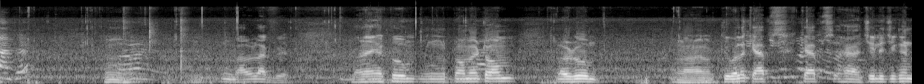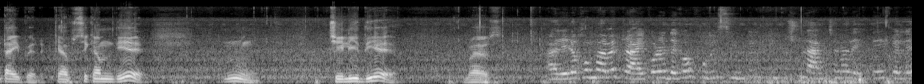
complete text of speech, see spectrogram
আছে। হুম। ভালো লাগবে। মানে একটু একটু আহ, কী বলে ক্যাপস ক্যাপস হ্যাঁ চিলি চিকেন টাইপের। ক্যাপসিকাম দিয়ে হুম চিলি দিয়ে ব্যাস। আর এরকম ভাবে ট্রাই করে দেখো খুবই সিম্পল কিছু লাগছে না দেখতেই পেলে।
